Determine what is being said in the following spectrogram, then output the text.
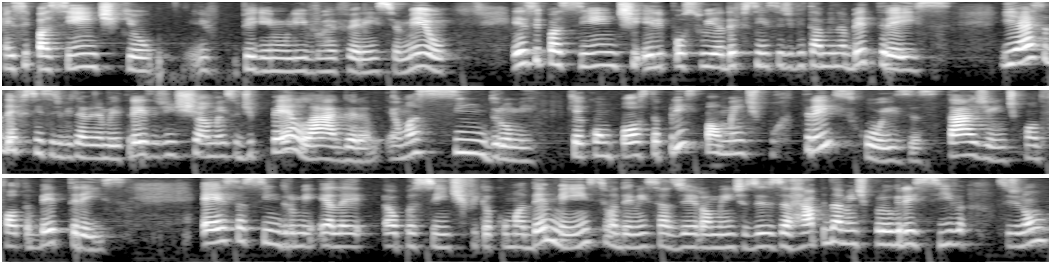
esse paciente que eu peguei num livro referência meu. Esse paciente, ele possuía deficiência de vitamina B3. E essa deficiência de vitamina B3, a gente chama isso de pelagra. É uma síndrome que é composta principalmente por três coisas, tá, gente? Quando falta B3. Essa síndrome, ela é, é o paciente fica com uma demência, uma demência geralmente, às vezes, é rapidamente progressiva, ou seja, não,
